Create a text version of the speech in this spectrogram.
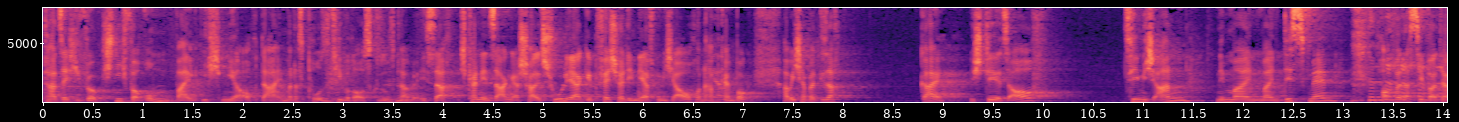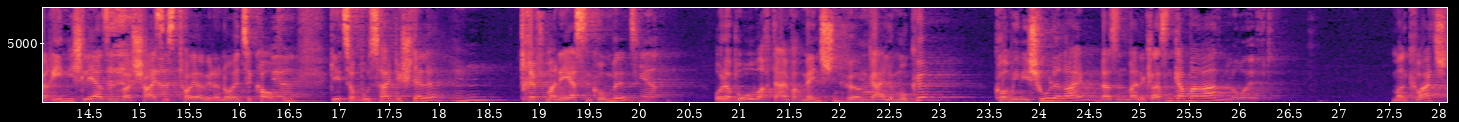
tatsächlich wirklich nicht. Warum? Weil ich mir auch da immer das Positive rausgesucht Mhm. habe. Ich sag, ich kann jetzt sagen, ja, scheiß Schule, ja, gibt Fächer, die nerven mich auch und habe Ja. keinen Bock. Aber ich habe halt gesagt, geil, ich stehe jetzt auf, zieh mich an, nimm mein, mein Discman, hoffe, dass die Batterien nicht leer sind, weil scheiße Ja. ist teuer, wieder neue zu kaufen. Ja. Mhm. Geh zur Bushaltestelle, treffe meine ersten Kumpels Ja. oder beobachte einfach Menschen, hören geile Mucke, komme in die Schule rein, da sind meine Klassenkameraden, Läuft. Man quatscht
